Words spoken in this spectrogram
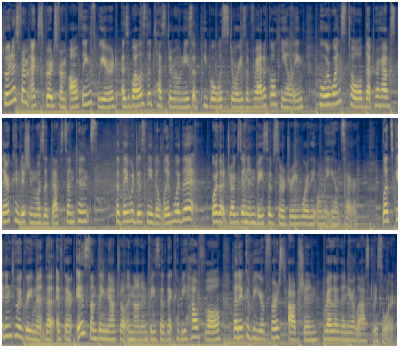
Join us from experts from all things weird, as well as the testimonies of people with stories of radical healing who were once told that perhaps their condition was a death sentence, that they would just need to live with it, or that drugs and invasive surgery were the only answer. Let's get into agreement that if there is something natural and non invasive that could be helpful, that it could be your first option rather than your last resort.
